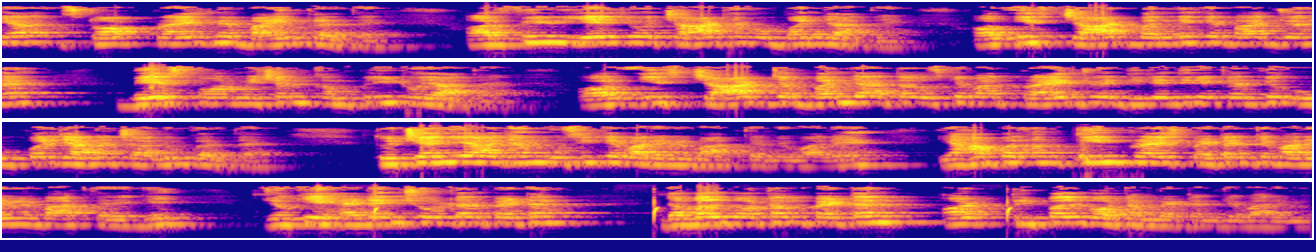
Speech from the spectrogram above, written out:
या स्टॉक प्राइस में बाइंग करते हैं। और फिर ये जो चार्ट है वो बन जाते हैं। और इस चार्ट बनने के बाद जो है बेस फॉर्मेशन कंप्लीट हो जाता है। और इस चार्ट जब बन जाता है, उसके बाद प्राइस जो है धीरे धीरे करके ऊपर जाना चालू करता है। तो चलिए आज हम उसी के बारे में बात करने वाले हैं। यहाँ पर हम तीन प्राइस पैटर्न के बारे में बात करेंगे, जो कि head and shoulder pattern double bottom pattern और ट्रिपल बॉटम पैटर्न के बारे में।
